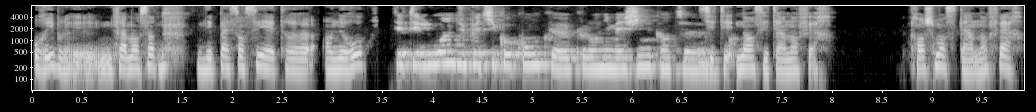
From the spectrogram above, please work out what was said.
horrible. Une femme enceinte n'est pas censée être euh, en neuro. C'était loin du petit cocon que, que l'on imagine quand. Euh, c'était non, c'était un enfer. Franchement, c'était un enfer.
